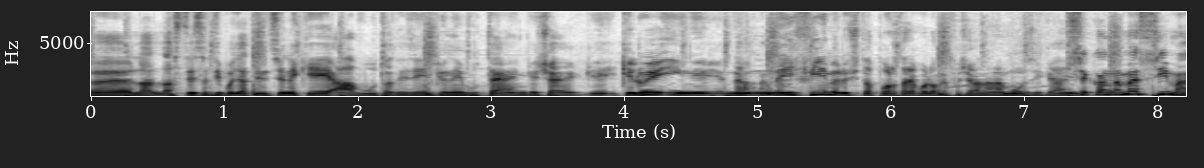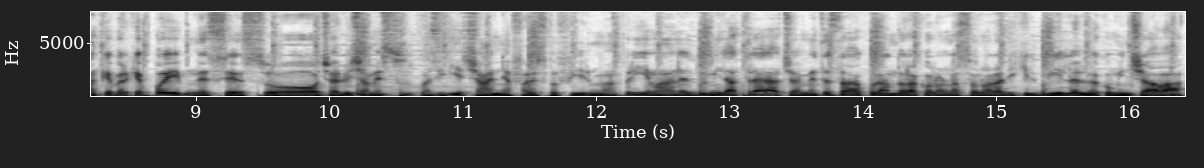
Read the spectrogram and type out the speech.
eh, la, la stessa tipo di attenzione che ha avuto ad esempio nei Wu-Tang, cioè che, che lui in- nel- nei film è riuscito a portare quello che faceva nella musica. eh? Secondo me sì, ma anche perché poi nel senso, cioè lui ci ha messo quasi dieci anni a fare sto film. Prima, nel 2003, cioè mentre stava curando la colonna sonora di Kill Bill, lui cominciava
